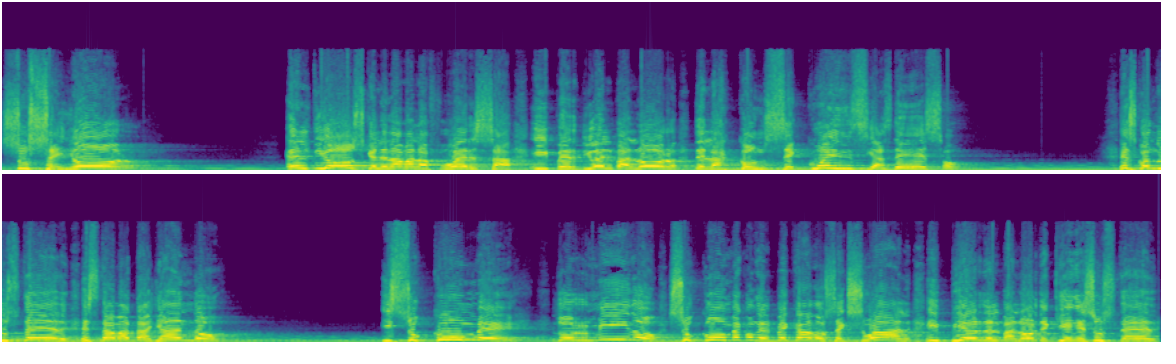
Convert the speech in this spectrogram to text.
Su Señor el Dios que le daba la fuerza y perdió el valor de las consecuencias de eso. Es cuando usted está batallando y sucumbe, dormido, sucumbe con el pecado sexual y pierde el valor de quién es usted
